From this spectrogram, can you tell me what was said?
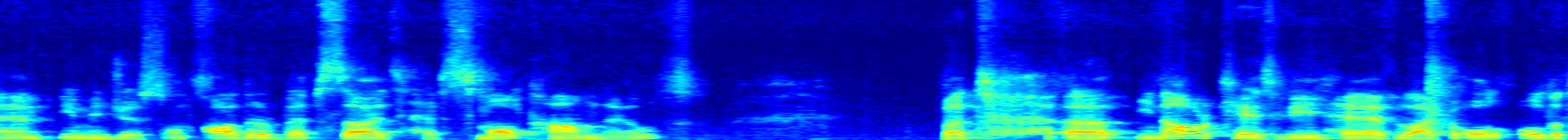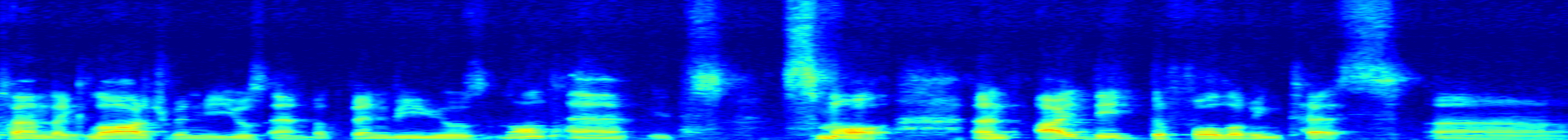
AMP images on other websites have small thumbnails. But uh, in our case, we have like all, all the time like large when we use AMP, but when we use non-AMP, it's small. And I did the following tests. Uh,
